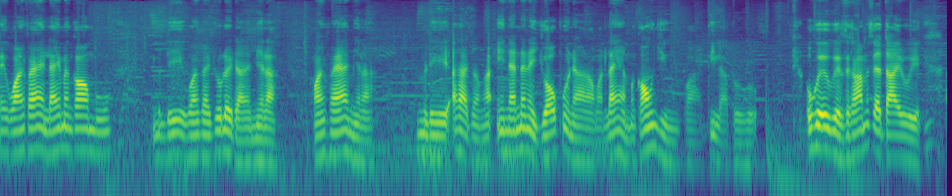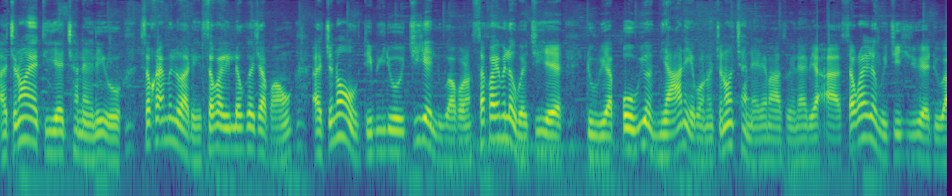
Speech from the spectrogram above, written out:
မယ် wifi က line မကောင်းဘူးမလေး wifi ပြုတ်လိုက်တာလည်းမြင်လား wifi ကမြင်လားမလေးအဲ့ဒါကြောင့်ငါ internet နဲ့ရောဖွင့်တာတော့မ line ကမကောင်းချင်ဘူးကွာသိလားဘရို okay okay စကားမဆက်တိုင်းလို့အဲကျွန်တော်ရဲ့ဒီရဲ့ channel လေးကို subscribe မလုပ်ရသေး subscribe လုပ်ခဲ့ကြပါအောင်အဲကျွန်တော်ဒီဗီဒီယိုကြည့်တဲ့လူကပေါ့နော် subscribe မလုပ်ပဲကြည့်ရဲ့လူတွေကပို့ပြီးတော့များနေပေါ့နော်ကျွန်တော် channel ထဲမှာဆိုရင်လည်းဗျအဲ subscribe လုပ်ပြီးကြည့်ရှုရတဲ့လူက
